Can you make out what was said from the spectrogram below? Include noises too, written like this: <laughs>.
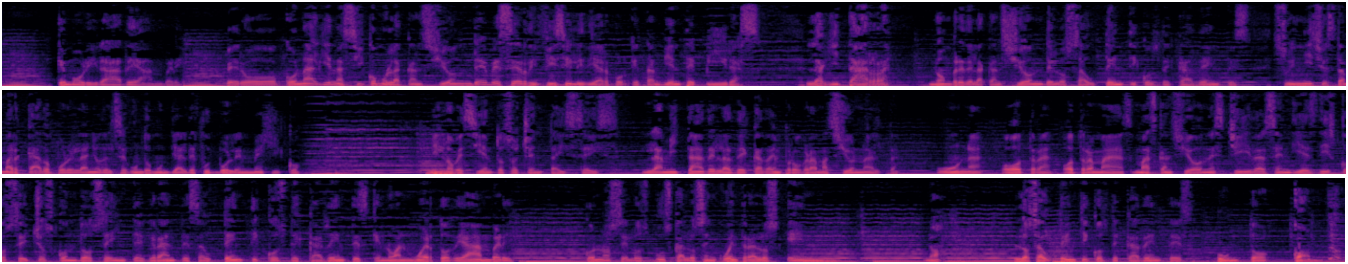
que morirá de hambre. Pero con alguien así como la canción debe ser difícil lidiar porque también te piras. La guitarra, nombre de la canción de los auténticos decadentes. Su inicio está marcado por el año del Segundo Mundial de Fútbol en México. 1986 la mitad de la década en programación alta. Una, otra, otra más, más canciones chidas en 10 discos hechos con 12 integrantes auténticos decadentes que no han muerto de hambre. Conócelos, búscalos, encuéntralos en... No, losauténticosdecadentes.com.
